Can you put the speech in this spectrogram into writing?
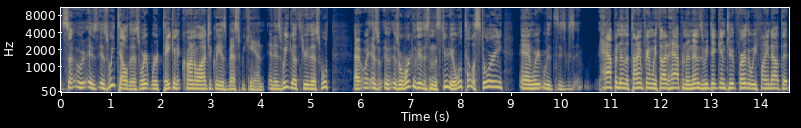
So as, as we tell this, we're we're taking it chronologically as best we can, and as we go through this, we'll uh, as as we're working through this in the studio, we'll tell a story, and we happened in the time frame we thought it happened, and then as we dig into it further, we find out that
